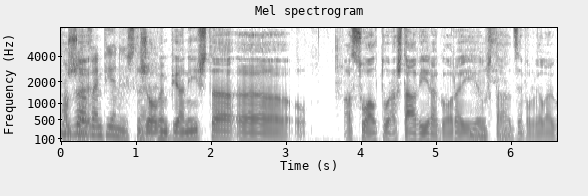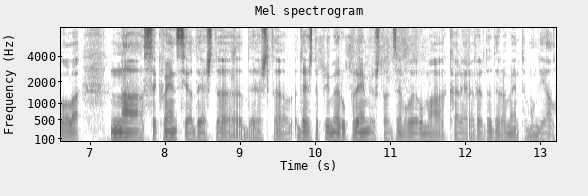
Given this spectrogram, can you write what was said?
Um jovem pianista. Jovem pianista, uh, à sua altura está a vir agora e ele está a desenvolver agora na sequência desta, desta, deste primeiro prémio está a desenvolver uma carreira verdadeiramente mundial.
